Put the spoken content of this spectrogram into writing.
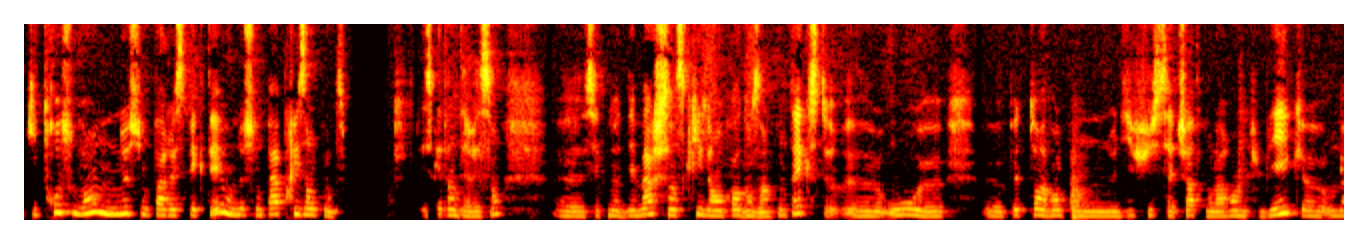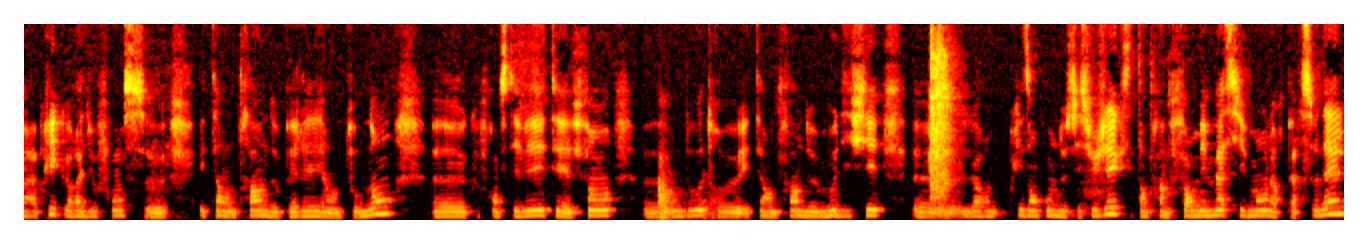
qui trop souvent ne sont pas respectés ou ne sont pas pris en compte. Et ce qui est intéressant, euh, c'est que notre démarche s'inscrit là encore dans un contexte euh, où, euh, peu de temps avant qu'on ne diffuse cette charte, qu'on la rende publique, on a appris que Radio France était en train d'opérer un tournant, que France TV, TF1 ou d'autres étaient en train de modifier leur prise en compte de ces sujets, que c'est en train de former massivement leur personnel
